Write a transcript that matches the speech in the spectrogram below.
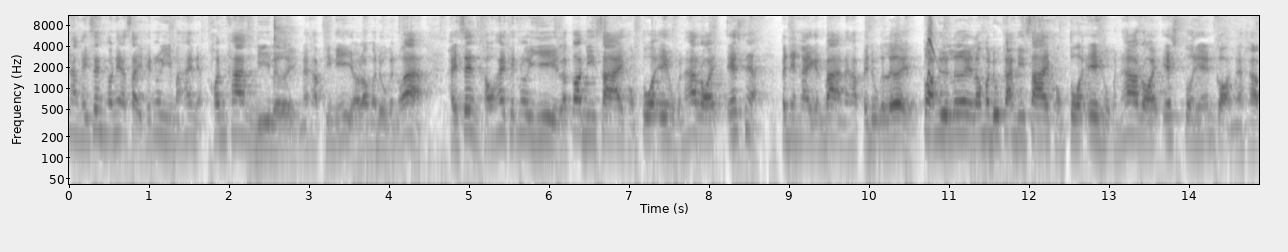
ทาง h i s e n เขาเนี่ยใส่เทคโนโลยีมาให้เนี่ยค่อนข้างดีเลยนะครับ ทีนี้เดี๋ยวเรามาดูกันว่า h i s e n เขาให้เทคโนโลยี แล้วก็ดีไซน์ของตัว A6500H เนี่ยเป็นยังไงกันบ้างนะครับ ไปดูกันเลย ก่อนอื่นเลยเรามาดูการดีไซน์ของตัว A6500H ตัวนี้กันก่อนนะครับ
